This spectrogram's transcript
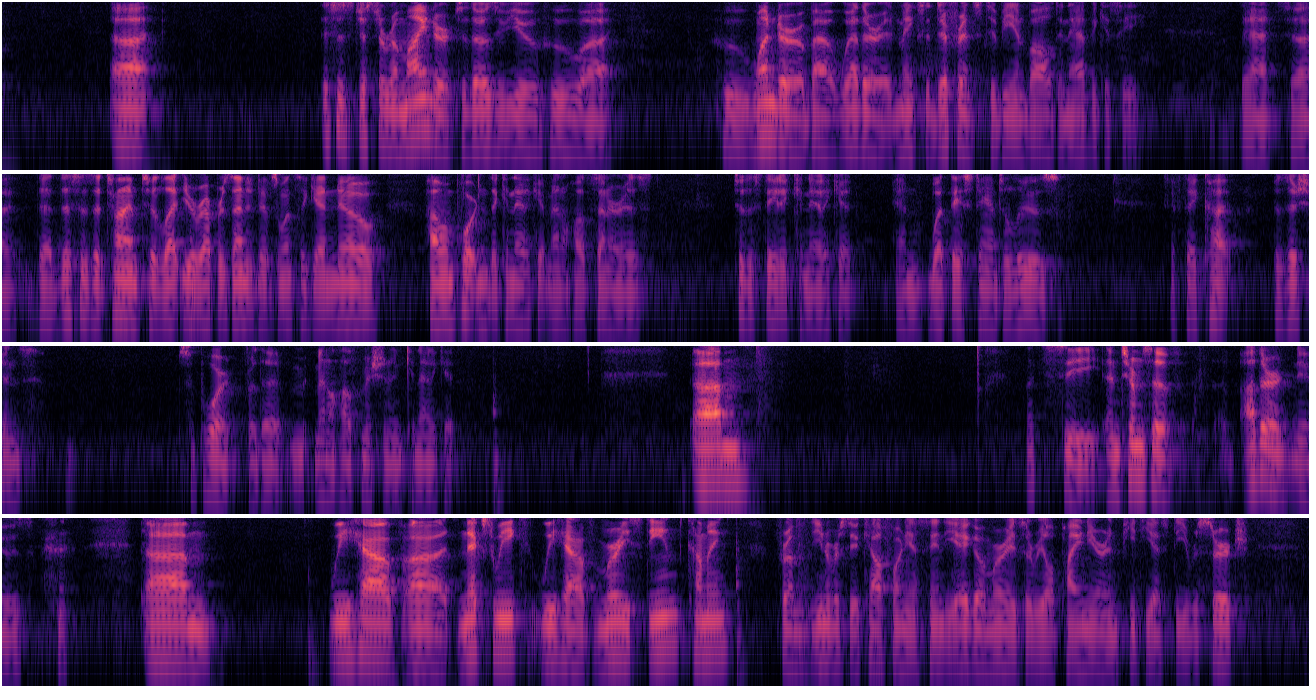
uh, this is just a reminder to those of you who, uh, who wonder about whether it makes a difference to be involved in advocacy, that, uh, that this is a time to let your representatives once again know how important the Connecticut Mental Health Center is to the state of Connecticut and what they stand to lose if they cut positions support for the mental health mission in Connecticut. Um, let's see, in terms of other news, um, we have uh, next week we have Murray Stein coming from the University of California, San Diego. Murray is a real pioneer in PTSD research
